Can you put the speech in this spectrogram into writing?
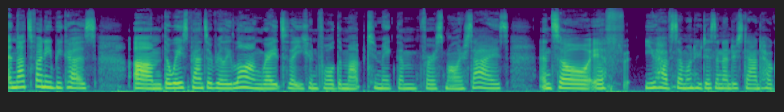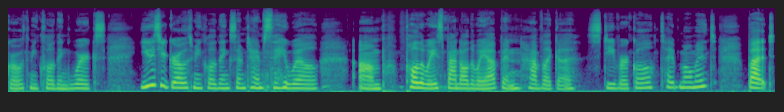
And that's funny because um, the waistbands are really long, right? So that you can fold them up to make them for a smaller size. And so if you have someone who doesn't understand how Grow With Me clothing works, use your Grow With Me clothing. Sometimes they will um, pull the waistband all the way up and have like a Steve Urkel type moment. But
